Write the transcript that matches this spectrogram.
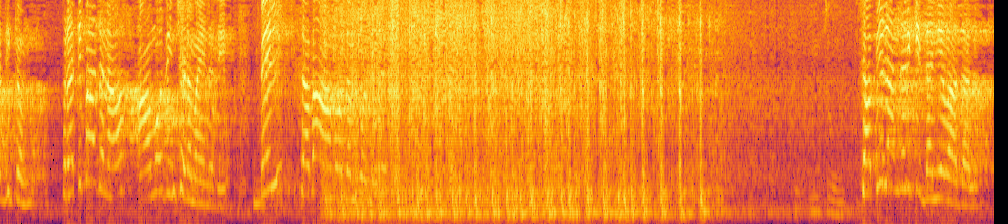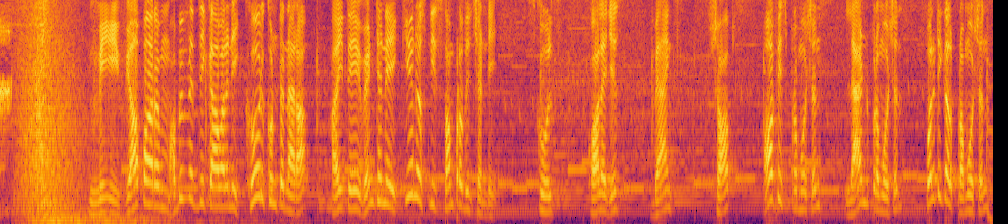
అధికం. ప్రతిపాదన ఆమోదించడమైనది. బిల్ సభ ఆమోదం పొందినది. సభ్యులందరికీ ధన్యవాదాలు. మీ వ్యాపారం అభివృద్ధి కావాలని కోరుకుంటున్నారా? అయితే వెంటనే క్యూనస్ని సంప్రదించండి. Schools colleges banks shops office promotions land promotions political promotions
